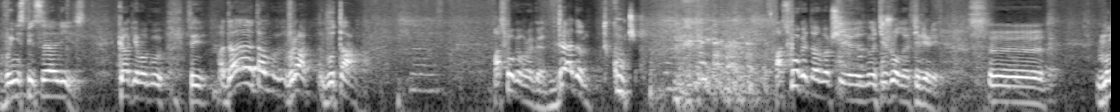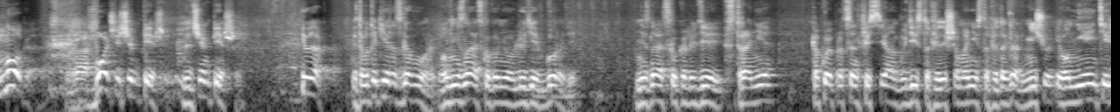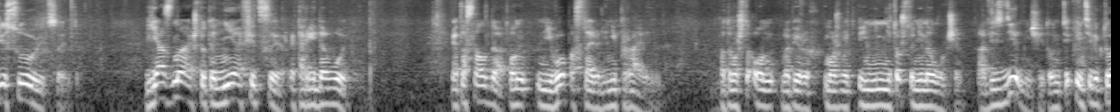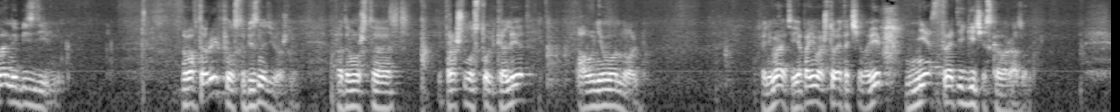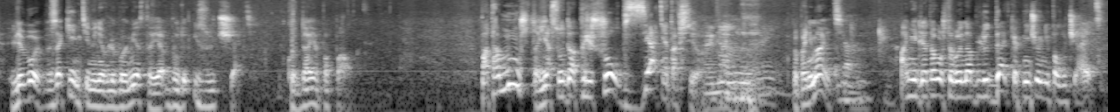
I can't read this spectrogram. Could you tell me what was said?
Вы не специалист. Как я могу... Ты, а да, там враг, вот там. А сколько врага? Да, там куча. А сколько там вообще ну, тяжелой артиллерии? Много. Больше, чем пеший. Чем пеший. И вот так. Это вот такие разговоры. Он не знает, сколько у него людей в городе. Не знает, сколько людей в стране. Какой процент христиан, буддистов или шаманистов и так далее. Ничего. И он не интересуется этим. Я знаю, что это не офицер, это рядовой. Это солдат. Он, его поставили неправильно. Потому что он, во-первых, может быть, и не, не то, что не научен, а бездельничает. Он интеллектуальный бездельник. А во-вторых, просто безнадежный. Потому что прошло столько лет, а у него ноль. Понимаете? Я понимаю, что это человек не стратегического разума. Любой, закиньте меня в любое место, я буду изучать куда я попал. Потому что я сюда пришел взять это все. Вы понимаете? А не для того, чтобы наблюдать, как ничего не получается.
